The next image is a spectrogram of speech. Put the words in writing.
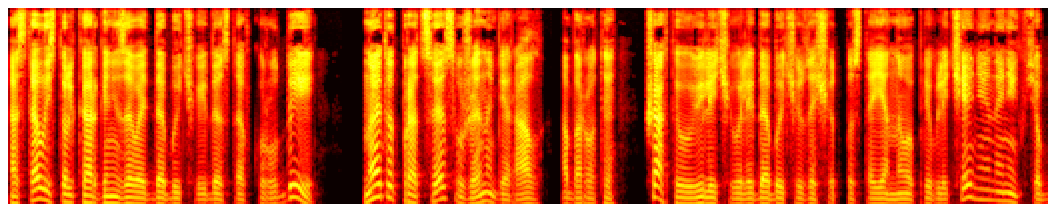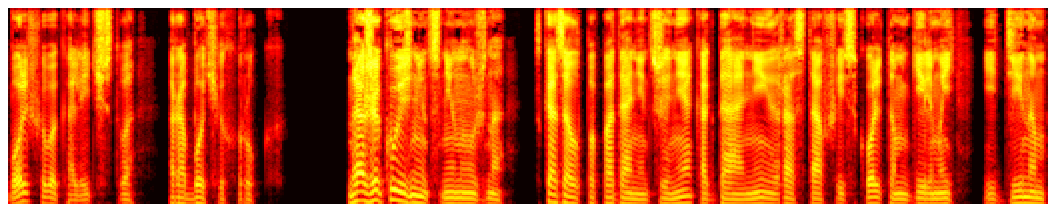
Осталось только организовать добычу и доставку руды, но этот процесс уже набирал обороты. Шахты увеличивали добычу за счет постоянного привлечения на них все большего количества рабочих рук. «Даже кузнец не нужно», — сказал попаданец жене, когда они, расставшись с Кольтом, Гильмой и Дином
